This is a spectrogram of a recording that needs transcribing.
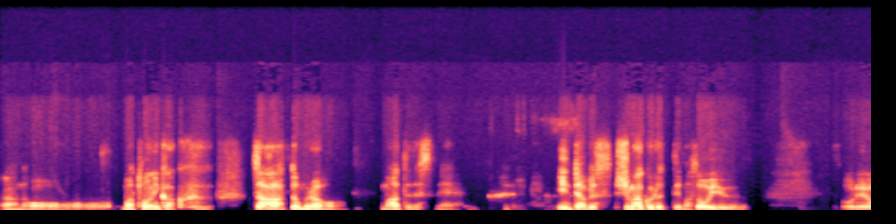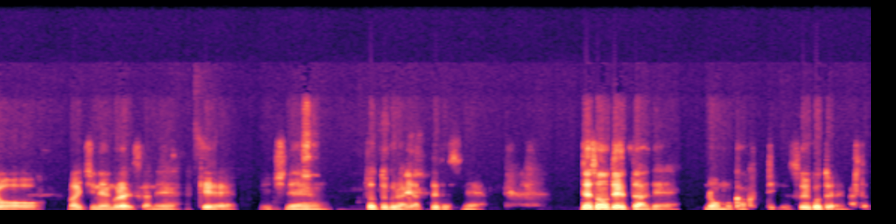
あのまあ、とにかくざーっと村を回ってですね、インタビューしまくるって、まあ、そういう、それを、まあ、1年ぐらいですかね、計1年ちょっとぐらいやってですね、で、そのデータで論文書くっていう、そういうことをやりましたね。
